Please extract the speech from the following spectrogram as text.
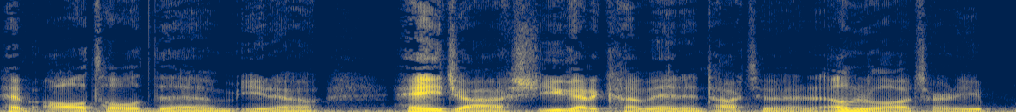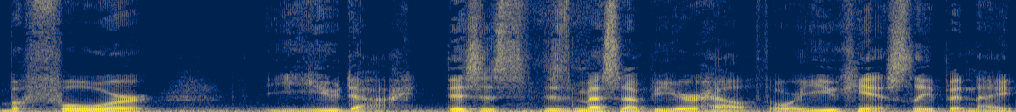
have all told them, you know, hey, Josh, you got to come in and talk to an elder law attorney before you die this is this is messing up your health or you can't sleep at night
